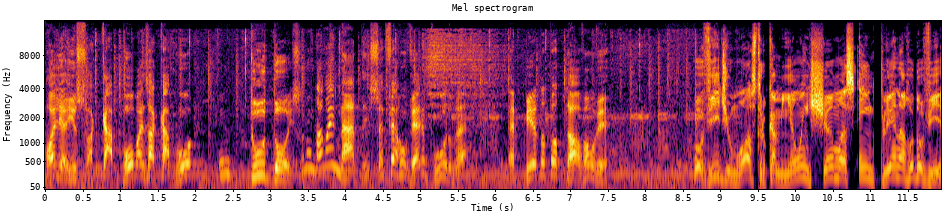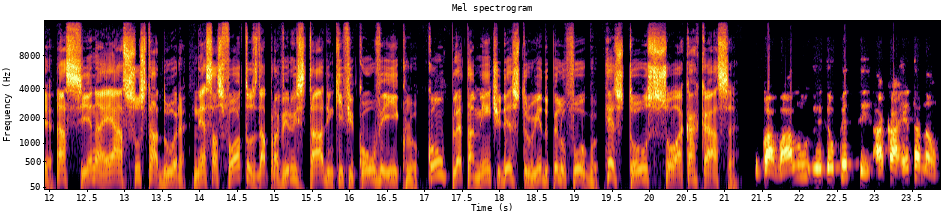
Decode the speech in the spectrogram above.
Olha isso, acabou, mas acabou com tudo. Isso não dá mais nada, isso é ferro velho puro, né? É perda total, vamos ver. O vídeo mostra o caminhão em chamas em plena rodovia. A cena é assustadora. Nessas fotos dá para ver o estado em que ficou o veículo, completamente destruído pelo fogo. Restou só a carcaça. O cavalo deu PT, a carreta não.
